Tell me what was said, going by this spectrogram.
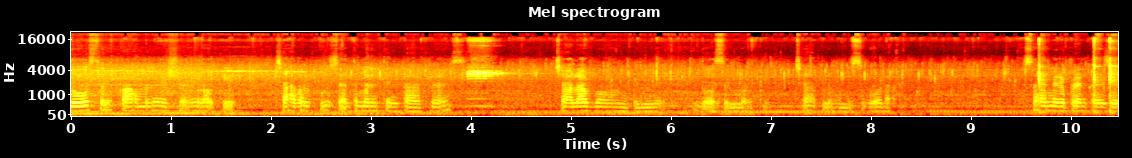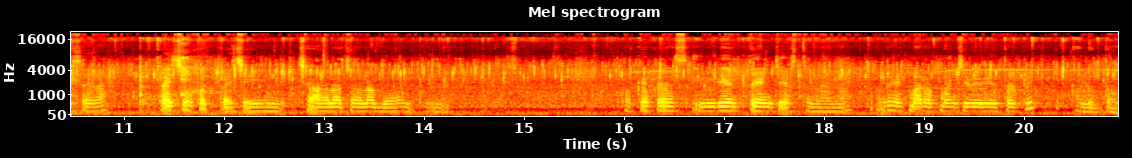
దోశల కాంబినేషన్లోకి చేపల పులుసు ఎంతమంది తింటారు ఫ్రెండ్స్ చాలా బాగుంటుంది దోశల్లోకి చేపల పులుసు కూడా. ఒకసారి మీరు ఎప్పుడైనా ట్రై చేశారా? ట్రై చేయకపోతే ట్రై చేయండి. చాలా చాలా బాగుంటుంది. ఓకే ఫ్రెండ్స్ ఈ వీడియో ఎంత ఎండ్ చేస్తున్నాను. రేపు మరొక మంచి వీడియోతో కలుద్దాం.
